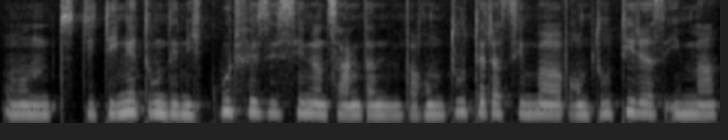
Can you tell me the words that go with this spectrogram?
und die Dinge tun, die nicht gut für sie sind und sagen dann, warum tut er das immer, warum tut die das immer.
